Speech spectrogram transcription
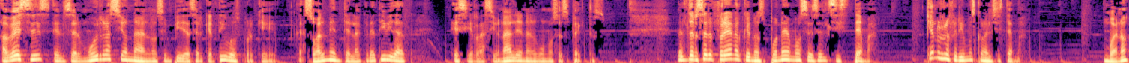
A veces el ser muy racional nos impide ser creativos porque casualmente la creatividad es irracional en algunos aspectos. El tercer freno que nos ponemos es el sistema. ¿Qué nos referimos con el sistema? Bueno,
